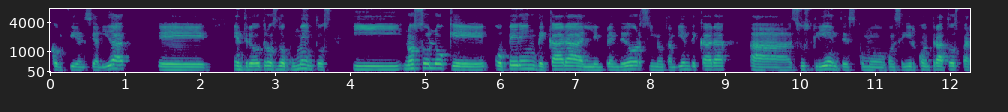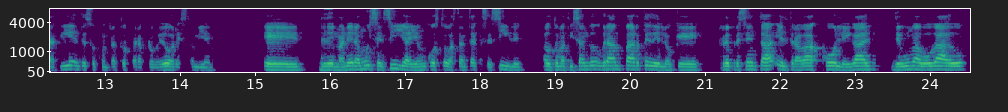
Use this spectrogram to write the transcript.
confidencialidad, eh, entre otros documentos, y no solo que operen de cara al emprendedor, sino también de cara a sus clientes, como conseguir contratos para clientes o contratos para proveedores también. Eh, de manera muy sencilla y a un costo bastante accesible, automatizando gran parte de lo que representa el trabajo legal de un abogado,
